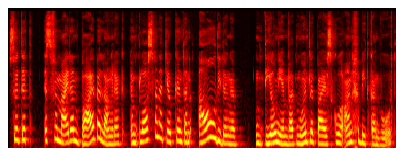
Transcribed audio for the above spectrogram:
So dit is vir my dan baie belangrik in plaas van dat jou kind aan al die dinge deelneem wat moontlik by 'n skool aangebied kan word,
